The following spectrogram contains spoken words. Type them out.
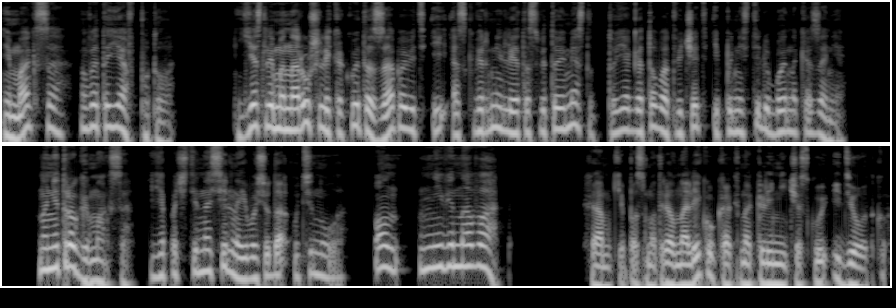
И Макса в это я впутала. Если мы нарушили какую-то заповедь и осквернили это святое место, то я готова отвечать и понести любое наказание. Но не трогай Макса, я почти насильно его сюда утянула. Он не виноват. Хамки посмотрел на Лику, как на клиническую идиотку.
